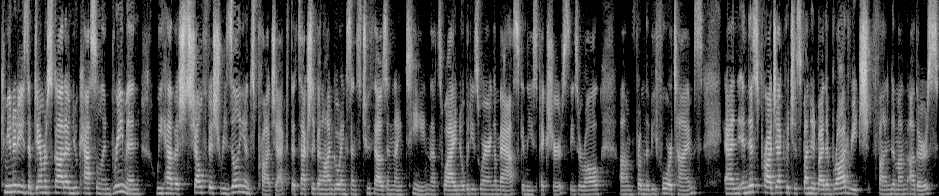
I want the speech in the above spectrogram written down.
communities of Damariscotta, Newcastle, and Bremen, we have a shellfish resilience project that's actually been ongoing since 2019. That's why nobody's wearing a mask in these pictures. These are all um, from the before times. And in this project, which is funded by the Broadreach Fund, among others,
